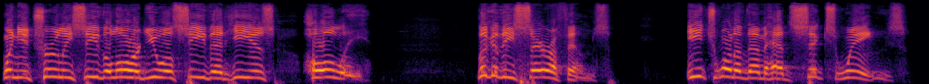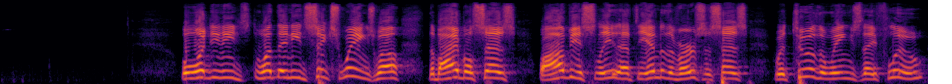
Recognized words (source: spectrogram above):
When you truly see the Lord, you will see that He is holy. Look at these seraphims. Each one of them had six wings. Well, what do you need? What they need six wings? Well, the Bible says, well, obviously, at the end of the verse, it says, with two of the wings they flew.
